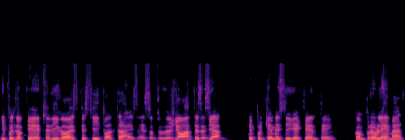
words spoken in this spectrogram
Y pues lo que te digo es que sí, tú atraes eso. Entonces yo antes decía que por qué me sigue gente con problemas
